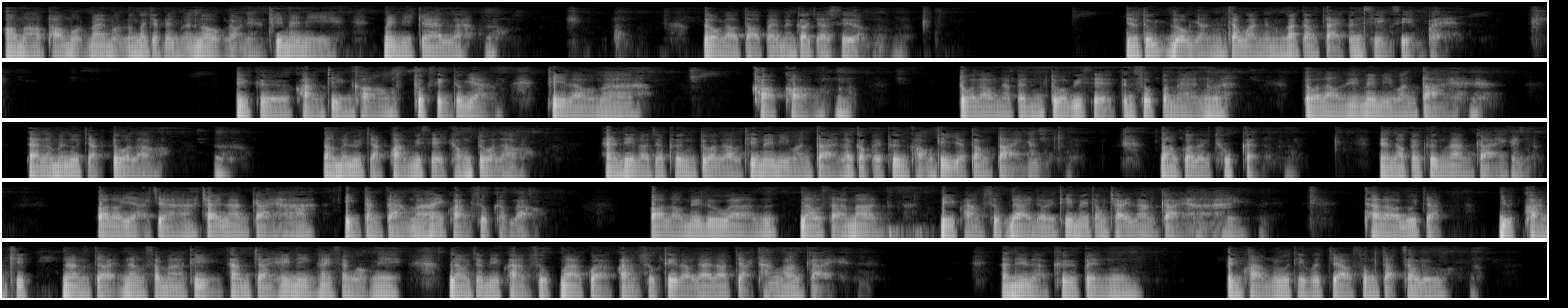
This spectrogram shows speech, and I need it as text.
พอามาเผาหมดไม้หมดมันก็จะเป็นเหมือนโลกเราเนี่ย ที่ไม่มีไม่มีแก๊สแล้วโลกเราต่อไปมันก็จะเสื่อม เดี๋ยวทุกโลกยันสักวันนึงมันก็ต้องแตกเป็นเสียงเสียงไป นี่คือความจริงของทุกสิ่งทุกอย่างที่เรามาครอบครอง ตัวเรานะเป็นตัววิเศษเป็นซุปเปอร์แมนนะ ตัวเรานี่ไม่มีวันตาย แต่เราไม่รู้จักตัวเรา เราไม่รู้จักความวิเศษของตัวเราแทนที่เราจะพึ่งตัวเราที่ไม่มีวันตายแล้วก็ไปพึ่งของที่จะต้องตายกัน เราก็เลยทุกข์กันเนี่ยเราไปพึ่งร่างกายกัน เพราะเราอยากจะใช้ร่างกายหาสิ่งต่างๆ มาให้ความสุขกับเรา เพราะเราไม่รู้ว่าเราสามารถ มีความสุขได้โดยที่ไม่ต้องใช้ร่างกายหาให้ ถ้าเรารู้จักหยุดความคิดนั่งใจนั่งสมาธิทำใจให้นิ่งให้สงบนี่เราจะมีความสุขมากกว่าความสุขที่เราได้รับจากทางร่างกาย อันนี้แหละคือเป็นเป็นความรู้ที่พระเจ้าทรงตัดสรู้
